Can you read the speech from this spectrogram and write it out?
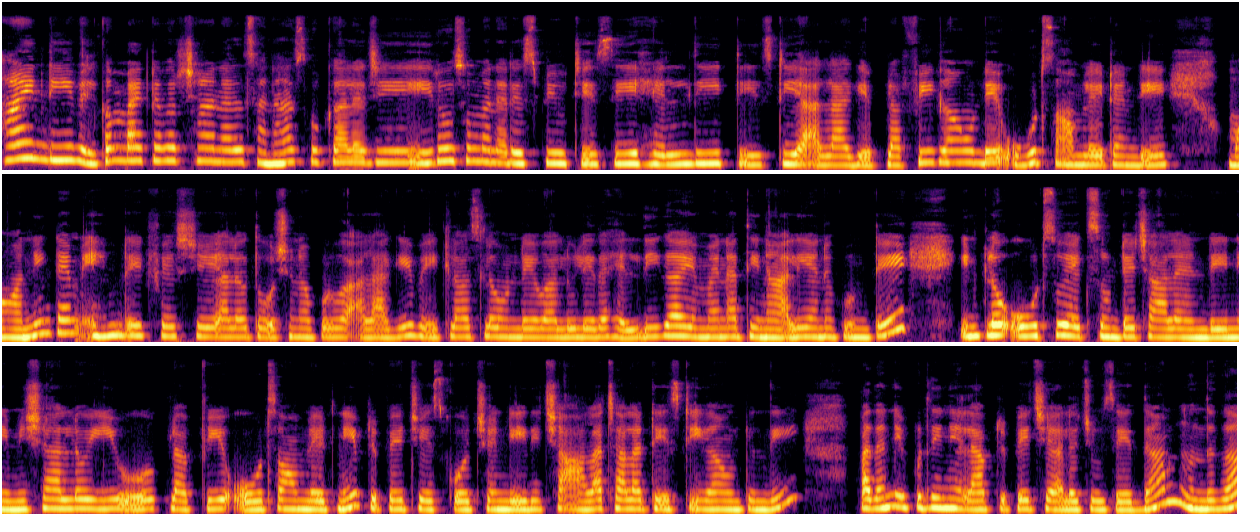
హాయ్ అండి welcome back to our channel Sana's Cookology ఈరోజు మన రెసిపీ వచ్చేసి హెల్దీ టేస్టీ అలాగే ప్లఫీగా ఉండే ఓట్స్ ఆమ్లెట్ అండి. మార్నింగ్ టైం ఏం బ్రేక్ఫాస్ట్ చేయాలో తోచినప్పుడు అలాగే వెయిట్ లాస్లో ఉండేవాళ్ళు లేదా హెల్దీగా ఏమైనా తినాలి అనుకుంటే ఇంట్లో ఓట్స్ ఎగ్స్ ఉంటే చాలా అండి నిమిషాల్లో ఈ ఓ ప్లఫీ ఓట్స్ ఆమ్లెట్ని ప్రిపేర్ చేసుకోవచ్చండి. ఇది చాలా చాలా టేస్టీగా ఉంటుంది. పదండి ఇప్పుడు దీన్ని ఎలా ప్రిపేర్ చేయాలో చూసేద్దాం. ముందుగా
